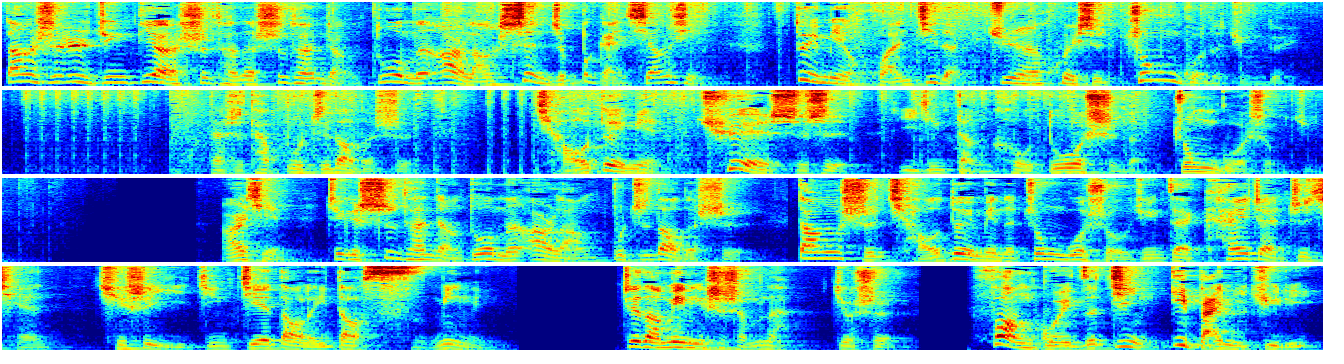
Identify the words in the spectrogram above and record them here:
当时日军第二师团的师团长多门二郎甚至不敢相信，对面还击的居然会是中国的军队。但是他不知道的是，桥对面确实是已经等候多时的中国守军。而且，这个师团长多门二郎不知道的是，当时桥对面的中国守军在开战之前，其实已经接到了一道死命令。这道命令是什么呢？就是放鬼子近一百米距离，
